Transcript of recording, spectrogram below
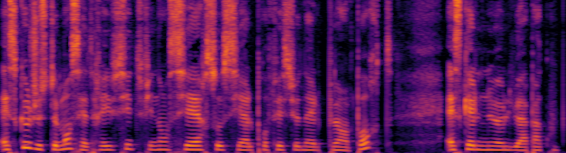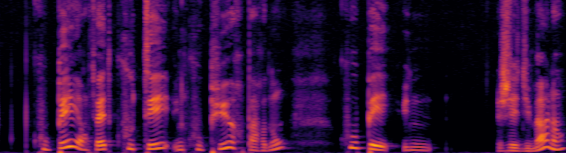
Est-ce que justement cette réussite financière, sociale, professionnelle, peu importe, est-ce qu'elle ne lui a pas coupé, en fait, coûté une coupure, pardon, couper une... J'ai du mal, hein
